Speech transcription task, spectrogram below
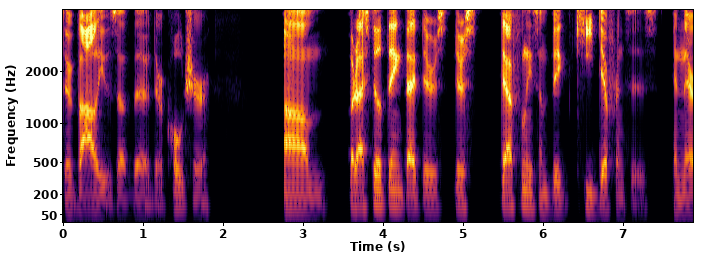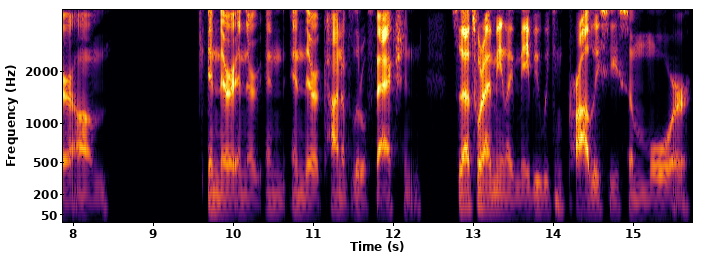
their values of the their culture. Um but I still think that there's there's definitely some big key differences in their um in their in their in in their kind of little faction. So that's what I mean. Like maybe we can probably see some more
